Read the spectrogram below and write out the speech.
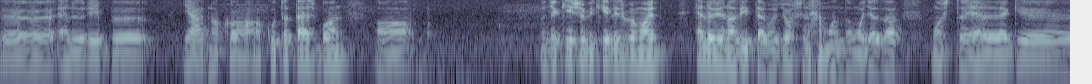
ö, előrébb ö, járnak a, a kutatásban. A, ugye a későbbi kérdésben majd előjön az ITER, most gyorsan elmondom, hogy az a most jelenleg ö,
